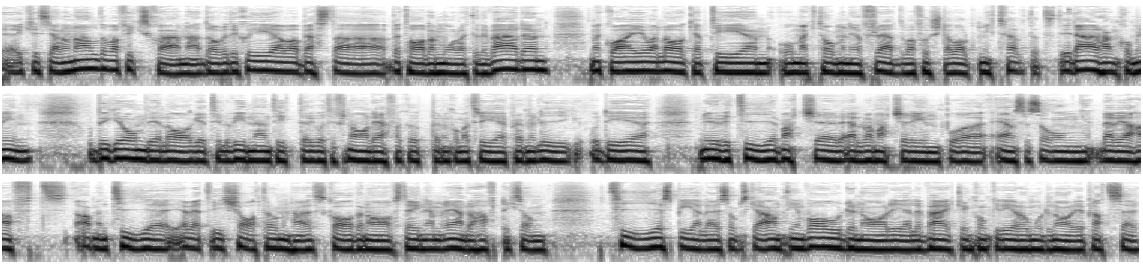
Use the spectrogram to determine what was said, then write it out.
eh, Cristiano Ronaldo var fixstjärna, David de Gea var bästa betalda målvakten i världen, Maguire var lagkapten och McTominay och Fred var första val på mittfältet. Det är där han kommer in och bygger om det laget till att vinna en titel, gå till final i FA-cupen och komma trea i Premier League. Och det, nu är vi 10 matcher, 11 matcher in på en säsong där vi har haft ja, men 10, jag vet vi tjatar om de här skadorna och avstängningarna men det har ändå haft liksom tio spelare som ska antingen vara ordinarie eller verkligen konkurrera om ordinarie platser.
